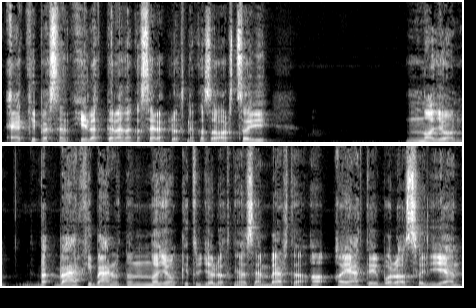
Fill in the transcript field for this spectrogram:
elképesztően élettelenek a szereplőknek az arcai, nagyon, bárki bármit nagyon ki tudja lökni az embert a, a játékból az, hogy ilyen,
